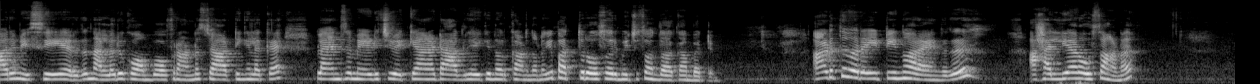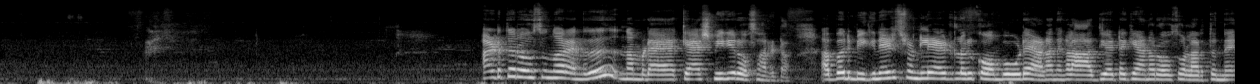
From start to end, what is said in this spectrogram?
ആരും മിസ് ചെയ്യരുത്. നല്ലൊരു കോംബോ ഓഫറാണ് സ്റ്റാർട്ടിങ്ങിലൊക്കെ പ്ലാൻസ് മേടിച്ച് വെക്കാനായിട്ട് ആഗ്രഹിക്കുന്നവർക്കാണെന്നുണ്ടെങ്കിൽ പത്ത് റോസ് ഒരുമിച്ച് സ്വന്തമാക്കാൻ പറ്റും. അടുത്ത വെറൈറ്റി എന്ന് പറയുന്നത് അഹല്യ റോസാണ്. അടുത്ത റോസ് എന്ന് പറയുന്നത് നമ്മുടെ കാശ്മീരി ആണ് കേട്ടോ. അപ്പോൾ ഒരു ബിഗിനേഴ്സ് ഫ്രണ്ട്ലി ആയിട്ടുള്ള ഒരു കോംബോ കൂടെയാണ് നിങ്ങൾ ആദ്യമായിട്ടൊക്കെയാണ് റോസ് വളർത്തുന്നത്.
